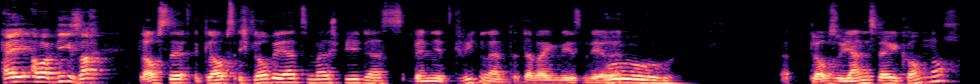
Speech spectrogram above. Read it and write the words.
Hey, aber wie gesagt, Glaubst du, glaubst, ich glaube ja zum Beispiel, dass wenn jetzt Griechenland dabei gewesen wäre, uh, glaubst du, Janis wäre gekommen noch?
